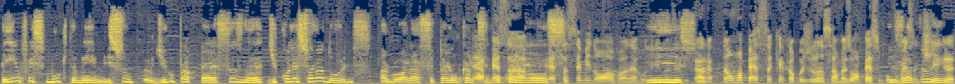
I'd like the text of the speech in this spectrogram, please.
tem o Facebook também. Isso eu digo para peças, né, de colecionadores. Agora você pega um cara É que você peça, não conhece, peça seminova, né, Rodrigo? Isso. Cara, não uma peça que acabou de lançar, mas uma peça um pouco mais Exatamente. antiga.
